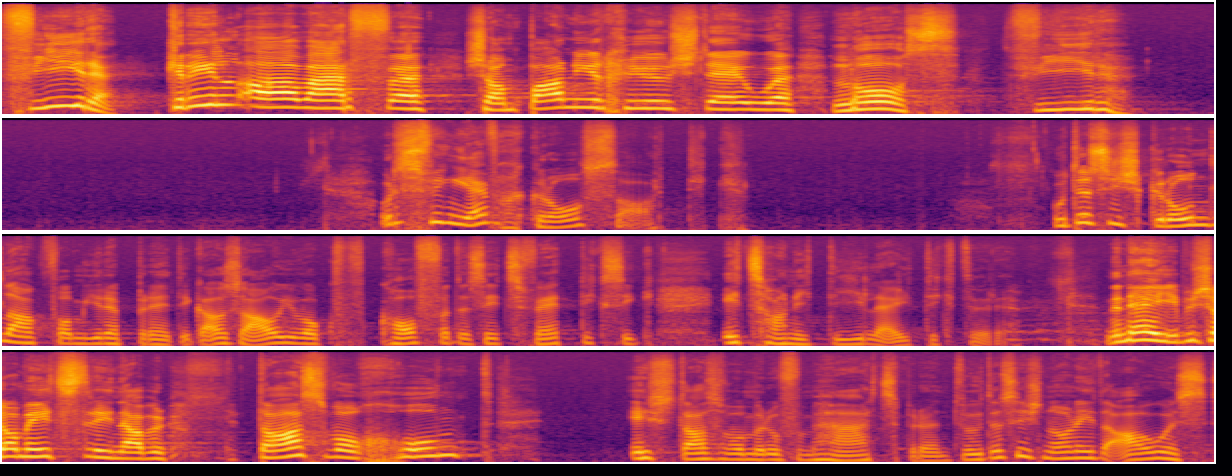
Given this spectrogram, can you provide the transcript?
feiern, Grill anwerfen, Champagner kühl stellen, los, feiern. Und das finde ich einfach grossartig. Und das ist die Grundlage von meiner Predigt. Also alle, die hoffen, dass jetzt fertig sind, jetzt habe ich die Einleitung durch. Nein, nein, ich bin schon mit drin, aber das, was kommt, ist das, was mir auf dem Herz brennt. Weil das ist noch nicht alles.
